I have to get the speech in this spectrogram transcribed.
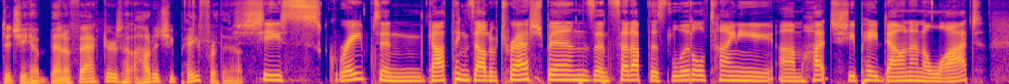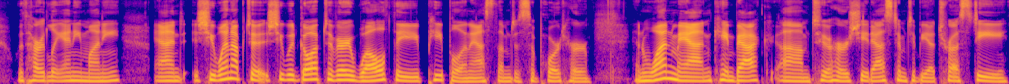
Did she have benefactors? How, did she pay for that? She scraped and got things out of trash bins and set up this little tiny um, hut she paid down on a lot with hardly any money. And she went up to, she would go up to very wealthy people and ask them to support her. And one man came back um, to her. She had asked him to be a trustee.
